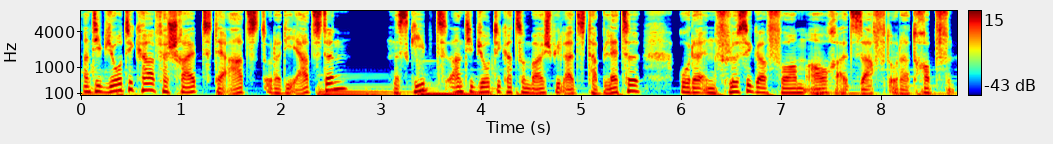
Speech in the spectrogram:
Antibiotika verschreibt der Arzt oder die Ärztin. Es gibt Antibiotika zum Beispiel als Tablette oder in flüssiger Form auch als Saft oder Tropfen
